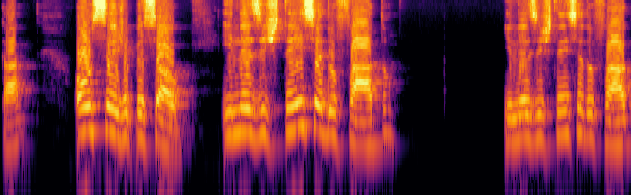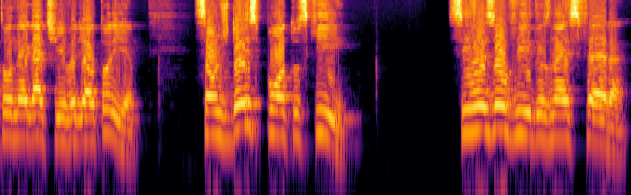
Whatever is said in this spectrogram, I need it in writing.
tá? Ou seja, pessoal, inexistência do fato, inexistência do fato ou negativa de autoria. São os dois pontos que, se resolvidos na esfera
